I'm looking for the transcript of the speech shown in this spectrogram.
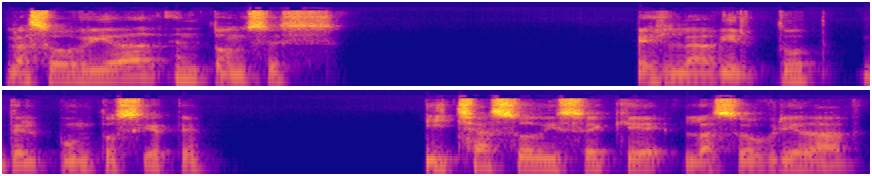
La sobriedad, entonces, es la virtud del punto 7, y Chazo dice que la sobriedad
